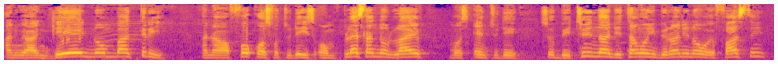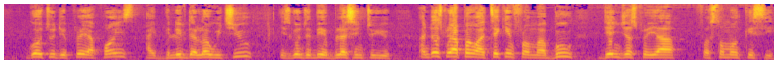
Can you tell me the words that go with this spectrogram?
and we are in day number three. And our focus for today is unpleasant of life must end today. So between now and the time when you'll be running over fasting, go to the prayer points. I believe the Lord with you is going to be a blessing to you. And those prayer points were taken from a book, Dangerous Prayer for Someone Casey.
